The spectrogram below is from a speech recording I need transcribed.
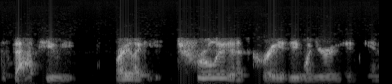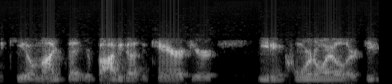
the fats you eat, right? Like truly, and it's crazy when you're in, in, in a keto mindset, your body doesn't care if you're eating corn oil or deep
